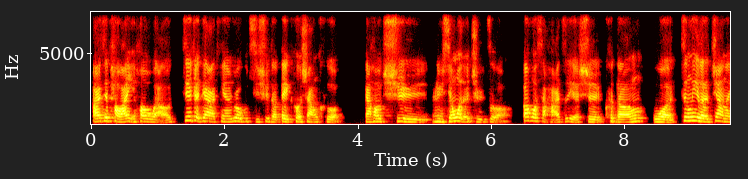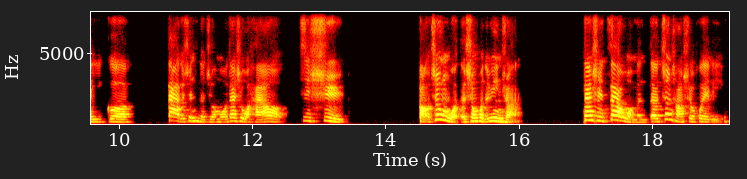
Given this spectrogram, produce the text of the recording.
而且跑完以后，我要接着第二天若无其事的备课上课，然后去履行我的职责。包括小孩子也是，可能我经历了这样的一个大的身体的折磨，但是我还要继续保证我的生活的运转。但是在我们的正常社会里，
